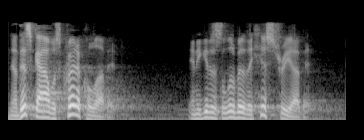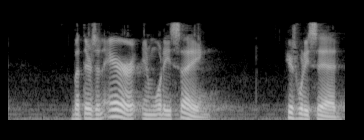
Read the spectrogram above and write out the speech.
now this guy was critical of it and he gives us a little bit of the history of it. But there's an error in what he's saying. Here's what he said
